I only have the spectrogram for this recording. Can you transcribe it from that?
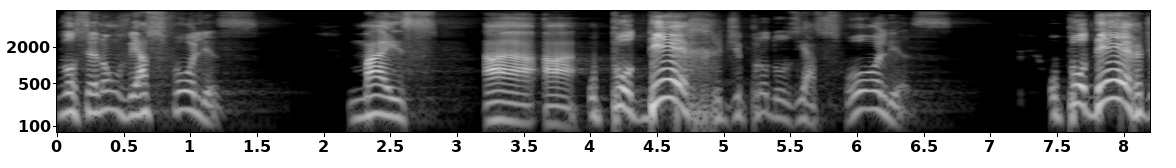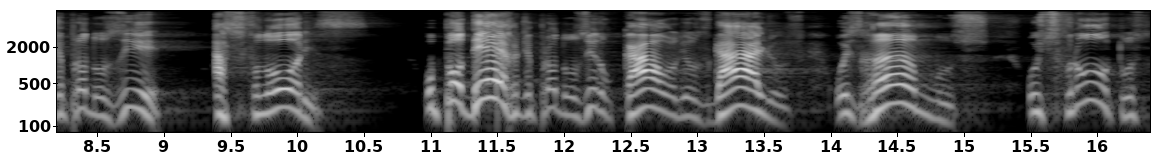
você não vê as folhas, mas a, a, o poder de produzir as folhas, o poder de produzir as flores, o poder de produzir o caule, os galhos, os ramos, os frutos,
